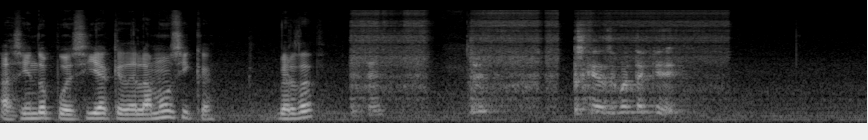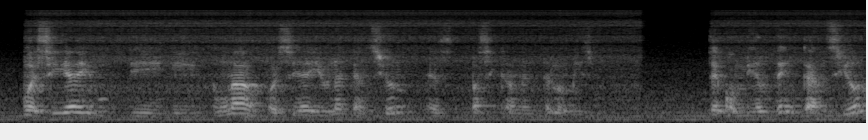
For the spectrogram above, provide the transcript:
haciendo poesía que de la música, ¿verdad? Es que de cuenta que poesía y, una poesía y una canción es básicamente lo mismo. Se convierte en canción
